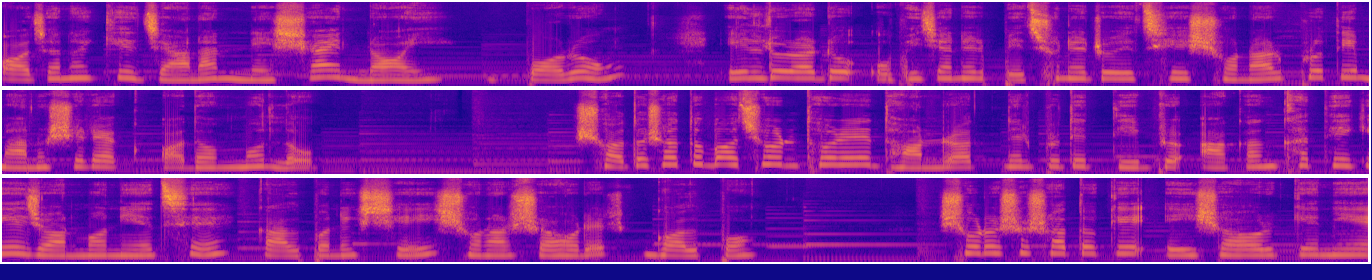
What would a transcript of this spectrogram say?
অজানাকে জানার নেশায় নয়, বরং এলডোরাডো অভিযানের পেছনে রয়েছে সোনার প্রতি মানুষের এক অদম্য লোভ। শত শত বছর ধরে ধনরত্নের প্রতি তীব্র আকাঙ্ক্ষা থেকে জন্ম নিয়েছে কাল্পনিক সেই সোনার শহরের গল্প। ষোড়শ শতকে এই শহরকে নিয়ে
